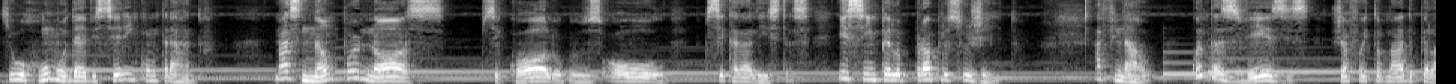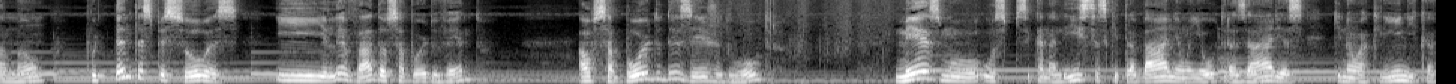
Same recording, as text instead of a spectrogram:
que o rumo deve ser encontrado, mas não por nós, psicólogos ou psicanalistas, e sim pelo próprio sujeito. Afinal, quantas vezes já foi tomado pela mão por tantas pessoas e levado ao sabor do vento, ao sabor do desejo do outro? Mesmo os psicanalistas que trabalham em outras áreas que não a clínica,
